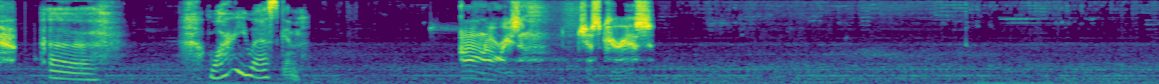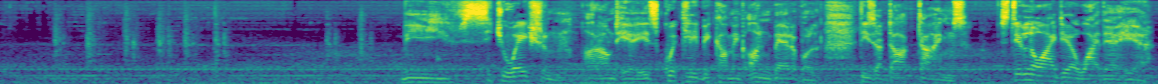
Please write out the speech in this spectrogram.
Uh, why are you asking? Oh, no reason. Just curious. The situation around here is quickly becoming unbearable. These are dark times. Still no idea why they're here.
